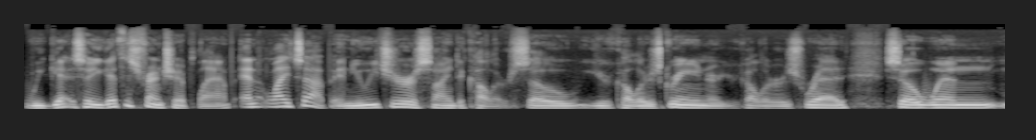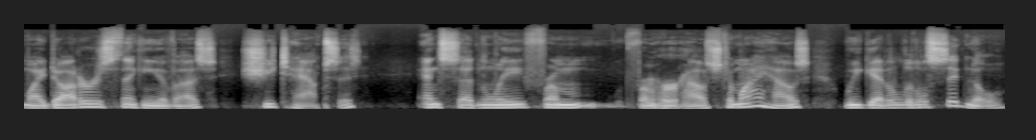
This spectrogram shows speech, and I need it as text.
We get so you get this friendship lamp and it lights up, and you each are assigned a color. So your color is green or your color is red. So when my daughter is thinking of us, she taps it, and suddenly from from her house to my house, we get a little signal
